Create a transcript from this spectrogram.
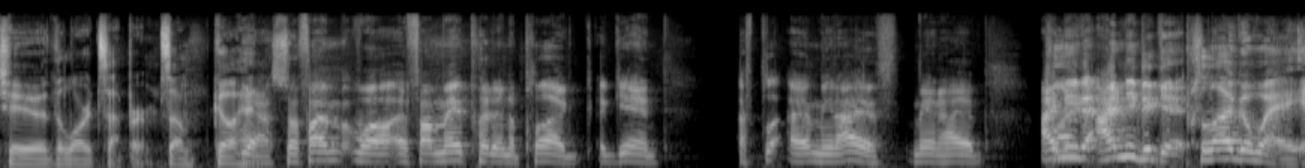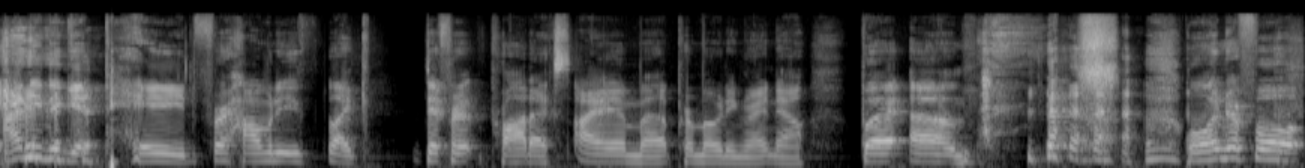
to the Lord's Supper. So go ahead. Yeah. So if I'm well, if I may put in a plug again, pl- i mean, I have man, I have. Plug, I need. I need to get plug away. I need to get paid for how many like different products I am uh, promoting right now. But um, wonderful,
